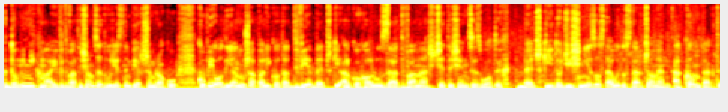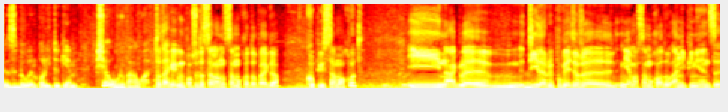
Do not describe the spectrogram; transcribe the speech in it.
Dominik Maj w 2021 roku kupił od Janusza Palikota dwie beczki alkoholu za 12 tysięcy złotych. Beczki do dziś nie zostały dostarczone, a kontakt z byłym politykiem się urwał. To tak jakbym poszedł do salonu samochodowego, kupił samochód i nagle dealer powiedział, że nie ma samochodu ani pieniędzy.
